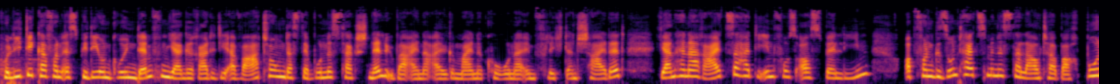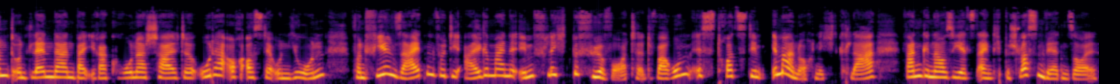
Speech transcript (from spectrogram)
Politiker von SPD und Grünen dämpfen ja gerade die Erwartung, dass der Bundestag schnell über eine allgemeine Corona-Impfpflicht entscheidet. Jan-Henner Reitze hat die Infos aus Berlin. Ob von Gesundheitsminister Lauterbach, Bund und Ländern bei ihrer Corona-Schalte oder auch aus der Union, von vielen Seiten wird die allgemeine Impfpflicht befürwortet. Warum ist trotzdem immer noch nicht klar, wann genau sie jetzt eigentlich beschlossen werden soll?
